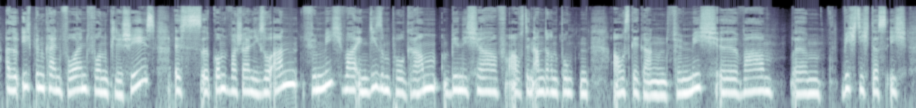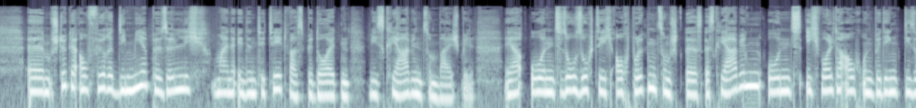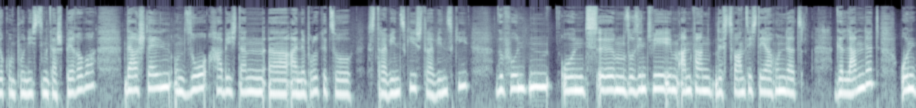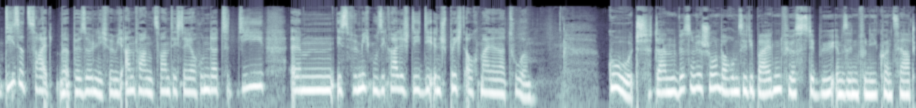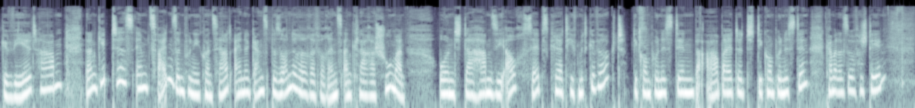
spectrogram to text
Also ich bin kein Freund von Klischees. Es äh, kommt wahrscheinlich so an. Für mich war in diesem Programm, bin ich ja auf den anderen Punkten ausgegangen. Für mich äh, war ähm, wichtig, dass ich ähm, Stücke aufführe, die mir persönlich meine Identität was bedeuten, wie Skriabin zum Beispiel. Ja, und so suchte ich auch Brücken zum äh, Skriabin und ich wollte auch unbedingt diese Komponistin Kasperova darstellen und so habe ich dann äh, eine Brücke zu Stravinsky, Stravinsky gefunden und ähm, so sind wir im Anfang des 20. Jahrhunderts gelandet und diese Zeit äh, persönlich für mich Anfang 20. Jahrhundert, die ähm, ist für mich musikalisch, die, die entspricht auch meiner Natur. Gut, dann wissen wir schon, warum Sie die beiden fürs Debüt im Sinfoniekonzert gewählt haben. Dann gibt es im zweiten Sinfoniekonzert eine ganz besondere Referenz an Clara Schumann. Und da haben Sie auch selbst kreativ mitgewirkt. Die Komponistin bearbeitet die Komponistin. Kann man das so verstehen?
